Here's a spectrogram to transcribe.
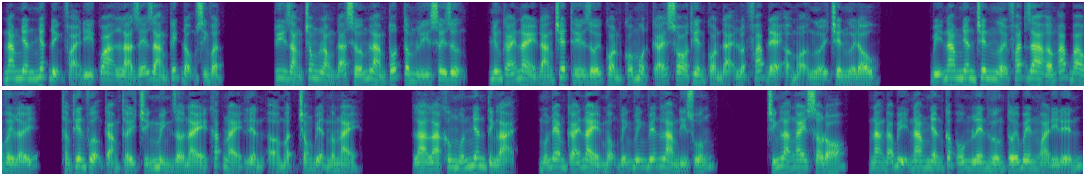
nam nhân nhất định phải đi qua là dễ dàng kích động sinh vật. Tuy rằng trong lòng đã sớm làm tốt tâm lý xây dựng, nhưng cái này đáng chết thế giới còn có một cái so thiên còn đại luật pháp đẻ ở mọi người trên người đâu. Bị nam nhân trên người phát ra ấm áp bao vây lấy, thẩm thiên phượng cảm thấy chính mình giờ này khắc này liền ở mật trong biển ngâm này. Là là không muốn nhân tỉnh lại, muốn đem cái này mộng vĩnh vĩnh viễn làm đi xuống. Chính là ngay sau đó, nàng đã bị nam nhân cấp ôm lên hướng tới bên ngoài đi đến.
